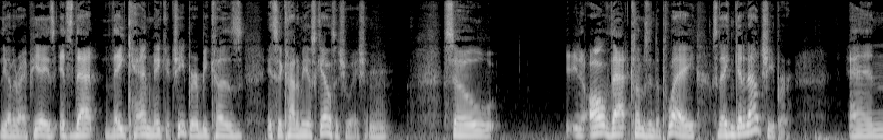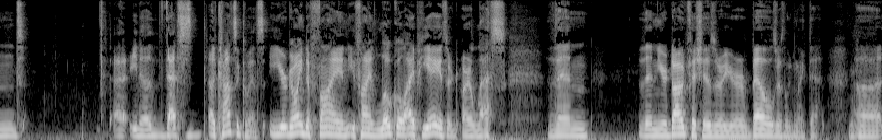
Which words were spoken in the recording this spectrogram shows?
the other IPAs. It's that they can make it cheaper because it's economy of scale situation. So, you know, all that comes into play so they can get it out cheaper. And, uh, you know, that's a consequence. You're going to find, you find local IPAs are, are less than, than your dogfishes or your bells or something like that. Uh,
